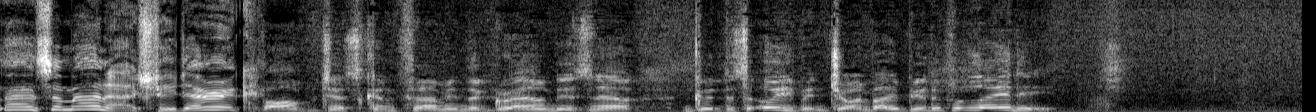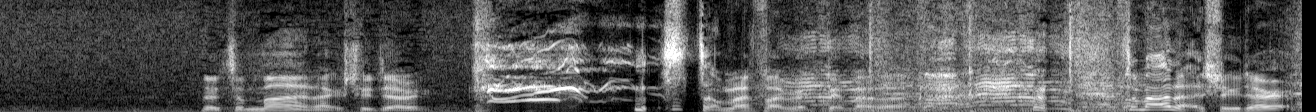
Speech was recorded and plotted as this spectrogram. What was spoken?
That's a man actually, Derek. Bob, just confirming the ground is now good to say. Oh, you've been joined by a beautiful lady. No, it's a man, actually, Derek. It's not my favourite clip ever. it's a man actually, Derek.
